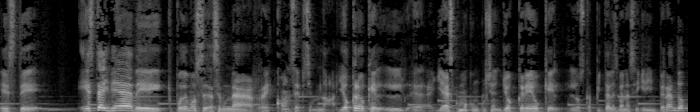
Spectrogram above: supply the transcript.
Este, esta idea de que podemos hacer una reconcepción, no, yo creo que eh, ya es como conclusión, yo creo que los capitales van a seguir imperando,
